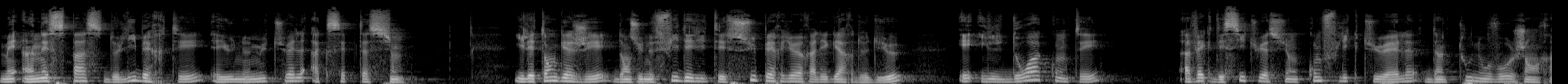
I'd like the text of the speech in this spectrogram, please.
mais un espace de liberté et une mutuelle acceptation. Il est engagé dans une fidélité supérieure à l'égard de Dieu et il doit compter avec des situations conflictuelles d'un tout nouveau genre.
